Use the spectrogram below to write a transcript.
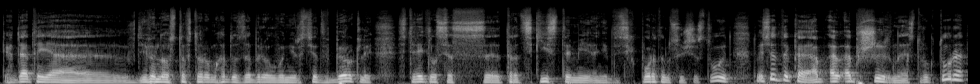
Когда-то я э, в 92 году забрел в университет в Беркли, встретился с троцкистами, они до сих пор там существуют. То есть это такая обширная структура.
